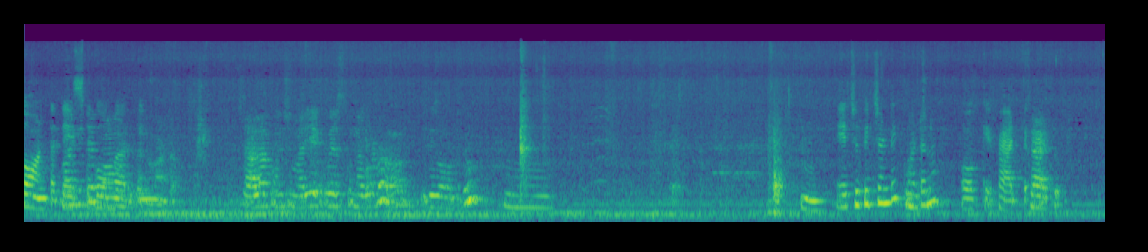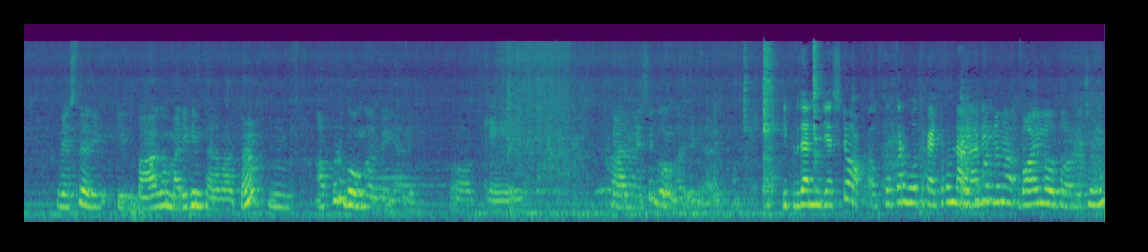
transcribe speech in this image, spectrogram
బాగుంటుంది టేస్ట్ గోంగూరకి. అనమాట చాలా కొంచెం మరీ ఎక్కువ వేసుకున్నా కూడా ఇదిగా ఉండదు. ఏ చూపించండి మటన్? ఓకే ఫ్యాట్. ఫ్యాట్. వేస్తే అది ఇది బాగా మరిగిన తర్వాత అప్పుడు గోంగూర వేయాలి. ఓకే. కారం వేసి గోంగూర వేయాలి. ఇప్పుడు దాన్ని జస్ట్ కుక్కర్ మూత పెట్టకుండా అలానే బాయిల్ అవుతుంది చూడు.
